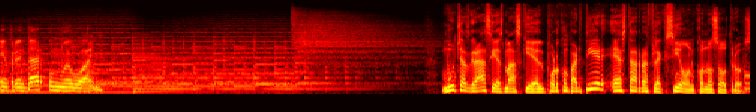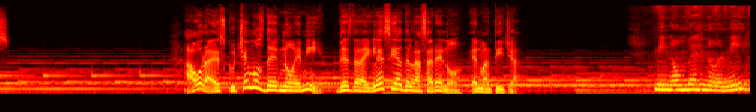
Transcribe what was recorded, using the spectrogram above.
enfrentar un nuevo año. Muchas gracias, Masquiel, por compartir esta reflexión con nosotros. Ahora escuchemos de Noemí, desde la iglesia del Nazareno en Mantilla. Mi nombre es Noemí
